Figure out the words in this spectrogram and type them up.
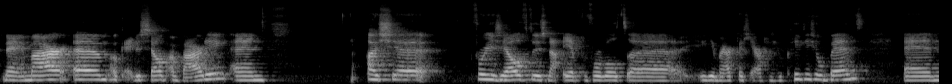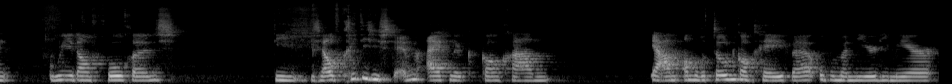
Nee, maar ehm, oké, dus zelfaanvaarding. En als je voor jezelf dus, nou, je hebt bijvoorbeeld, eh, je merkt dat je ergens heel kritisch op bent. En hoe je dan vervolgens die zelfkritische stem eigenlijk kan gaan, ja, een andere toon kan geven op een manier die meer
